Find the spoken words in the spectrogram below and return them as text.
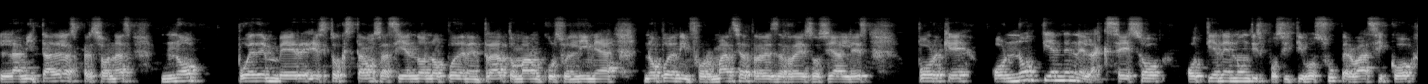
La mitad de las personas no pueden ver esto que estamos haciendo, no pueden entrar a tomar un curso en línea, no pueden informarse a través de redes sociales, porque o no tienen el acceso o tienen un dispositivo súper básico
